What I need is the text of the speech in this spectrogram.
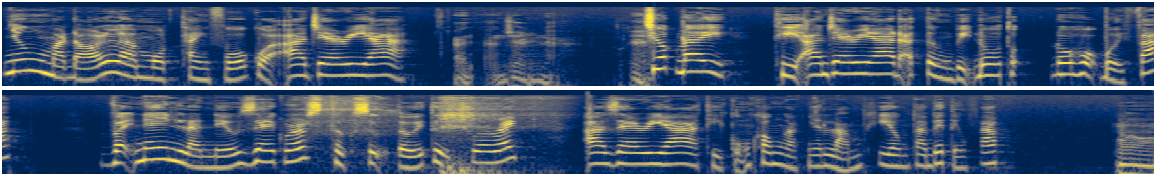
nhưng mà đó là một thành phố của Algeria. An- Angelina. Ok. Trước đây thì Algeria đã từng bị đô thổ- đô hộ bởi Pháp. Vậy nên là nếu Zagreus thực sự tới từ Tuareg, Algeria thì cũng không ngạc nhiên lắm khi ông ta biết tiếng Pháp. Ờ.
